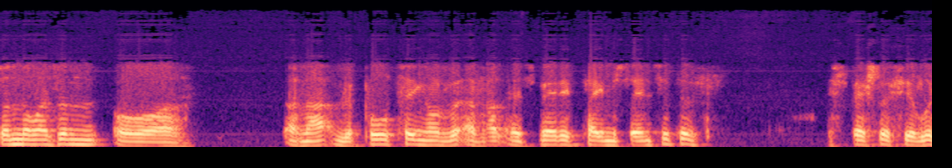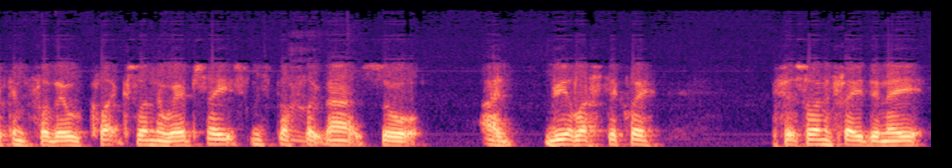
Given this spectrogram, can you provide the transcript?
journalism or and that reporting or whatever, it's very time sensitive, especially if you're looking for the old clicks on the websites and stuff like hmm. that. So, I realistically, if it's on Friday night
